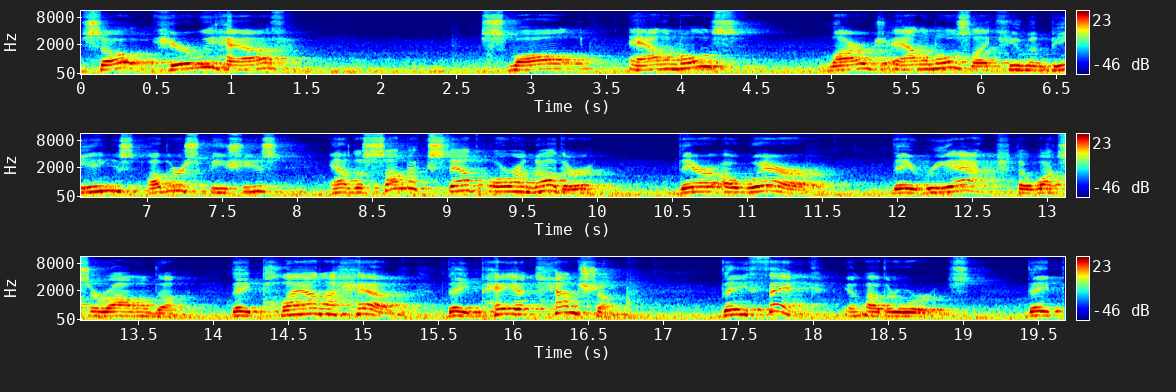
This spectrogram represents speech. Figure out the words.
So here we have small animals, large animals like human beings, other species, and to some extent or another, they're aware. They react to what's around them. They plan ahead. They pay attention they think, in other words. They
